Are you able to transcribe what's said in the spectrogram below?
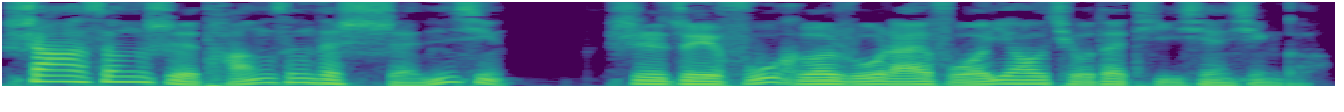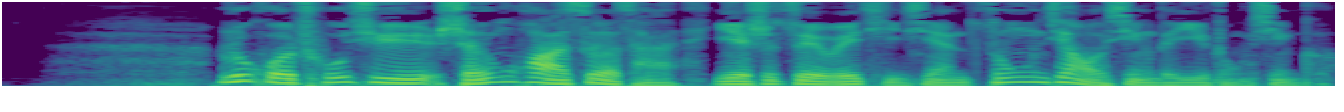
沙僧是唐僧的神性，是最符合如来佛要求的体现性格。如果除去神话色彩，也是最为体现宗教性的一种性格。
